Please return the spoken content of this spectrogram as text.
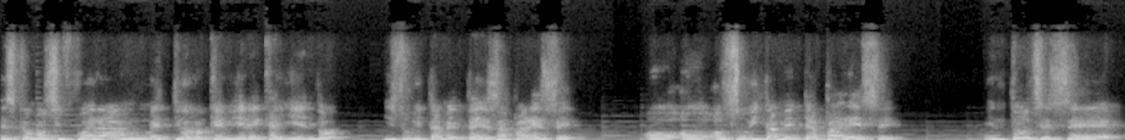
es como si fuera un meteoro que viene cayendo y súbitamente desaparece o, súbitamente aparece. Entonces, eh,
